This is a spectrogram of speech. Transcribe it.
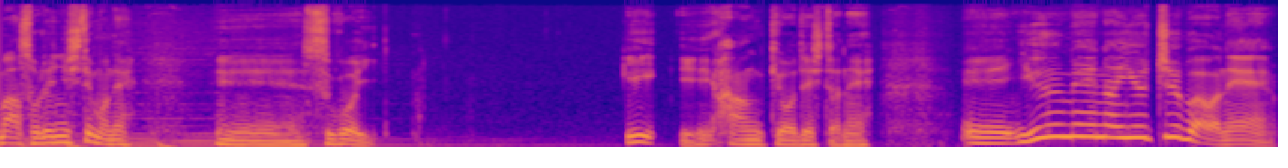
まあそれにしてもね、えー、すごいいい反響でしたね。えー、有名な YouTuber はね、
